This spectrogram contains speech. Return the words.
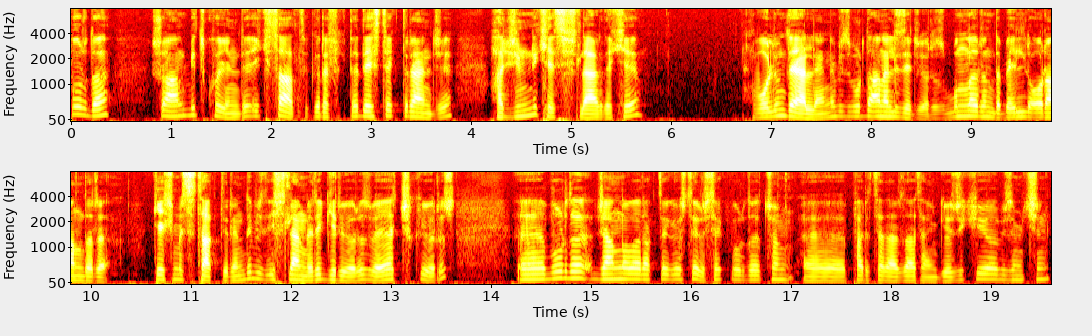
Burada şu an Bitcoin'de 2 saat grafikte destek direnci hacimli kesişlerdeki volüm değerlerini biz burada analiz ediyoruz. Bunların da belli oranları geçmesi takdirinde biz işlemlere giriyoruz veya çıkıyoruz. Ee, burada canlı olarak da gösterirsek burada tüm e, pariteler zaten gözüküyor bizim için.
